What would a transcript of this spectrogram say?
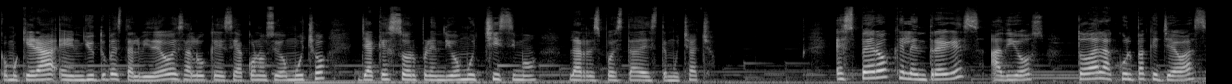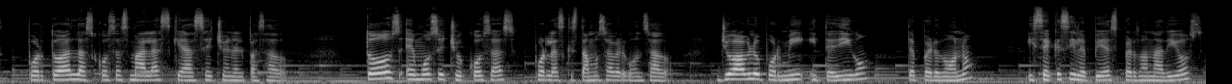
Como quiera, en YouTube está el video, es algo que se ha conocido mucho, ya que sorprendió muchísimo la respuesta de este muchacho. Espero que le entregues a Dios toda la culpa que llevas por todas las cosas malas que has hecho en el pasado. Todos hemos hecho cosas por las que estamos avergonzados yo hablo por mí y te digo, te perdono, y sé que si le pides perdón a Dios,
